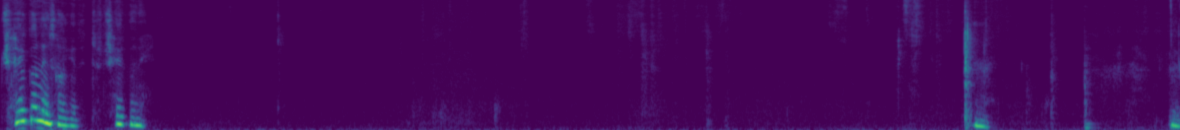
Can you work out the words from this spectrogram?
최근에 사게 됐죠. 최근에. 음.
